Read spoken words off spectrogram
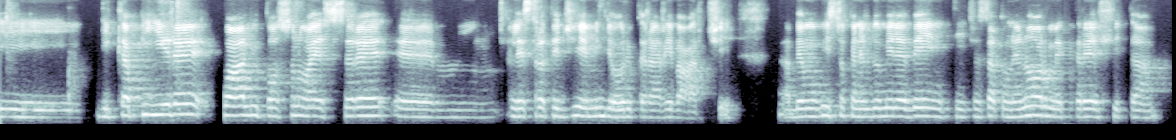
di, di, capire quali possono essere ehm, le strategie migliori per arrivarci. Abbiamo visto che nel 2020 c'è stata un'enorme crescita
